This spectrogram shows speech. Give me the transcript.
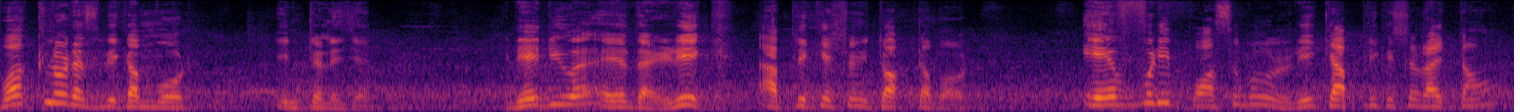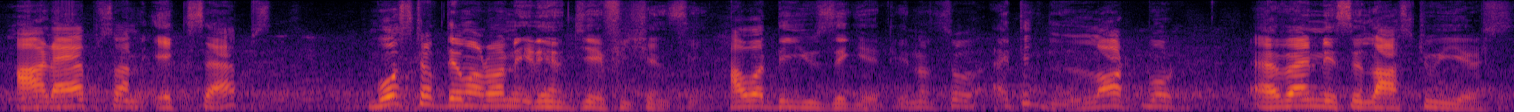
workload has become more intelligent radio, uh, the RIC application we talked about, every possible RIC application right now are apps on X apps. Most of them are on energy efficiency. How are they using it? You know, so I think a lot more awareness in the last two years.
